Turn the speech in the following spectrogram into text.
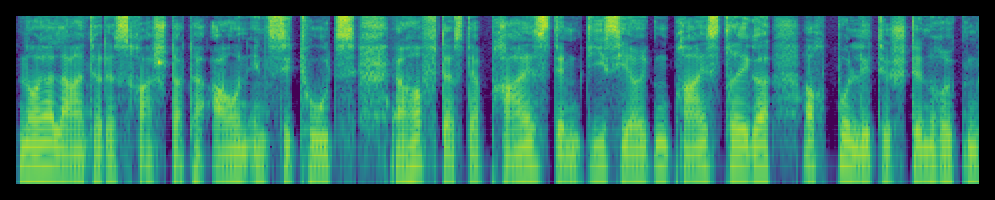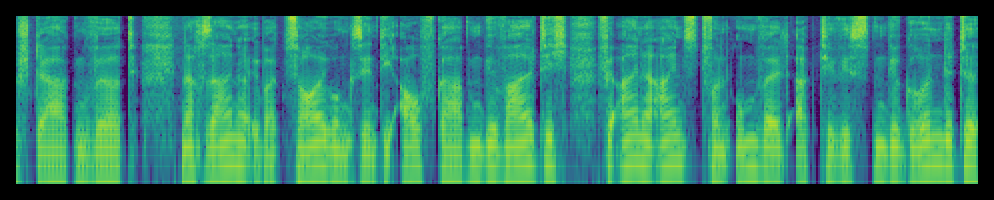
neuer Leiter des Rastatter Auen-Instituts. Er hofft, dass der Preis dem diesjährigen Preisträger auch politisch den Rücken stärken wird. Nach seiner Überzeugung sind die Aufgaben gewaltig für eine einst von Umweltaktivisten gegründete,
